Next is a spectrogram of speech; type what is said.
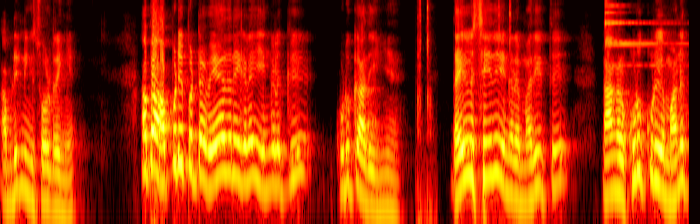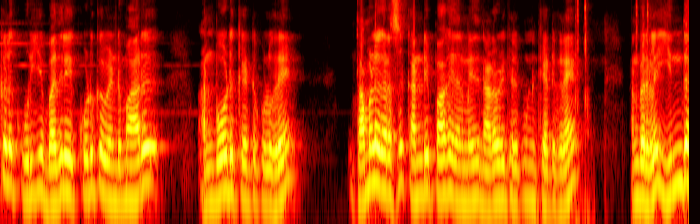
அப்படின்னு நீங்கள் சொல்கிறீங்க அப்போ அப்படிப்பட்ட வேதனைகளை எங்களுக்கு கொடுக்காதீங்க. தயவு செய்து எங்களை மதித்து நாங்கள் கொடுக்கக்கூடிய மனுக்களுக்கு உரிய பதிலை கொடுக்க வேண்டுமாறு அன்போடு கேட்டுக்கொள்கிறேன். தமிழக அரசு கண்டிப்பாக இதன் மீது நடவடிக்கை எடுக்கணும்னு கேட்டுக்கிறேன். நண்பர்களே இந்த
